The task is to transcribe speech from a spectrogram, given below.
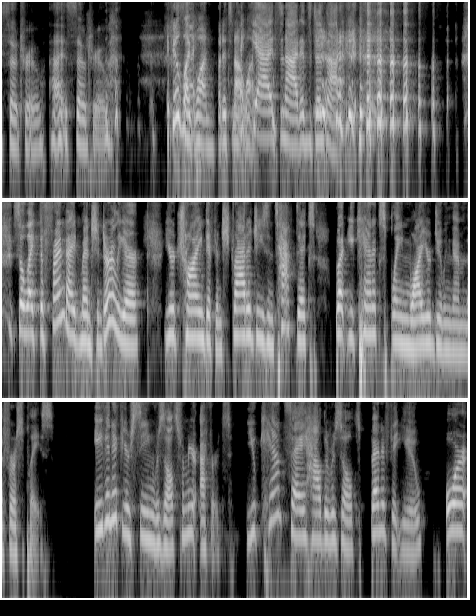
So true. Is so true. It feels like one, but it's not one. Yeah, it's not. It's just not. So, like the friend I'd mentioned earlier, you're trying different strategies and tactics, but you can't explain why you're doing them in the first place. Even if you're seeing results from your efforts, you can't say how the results benefit you or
